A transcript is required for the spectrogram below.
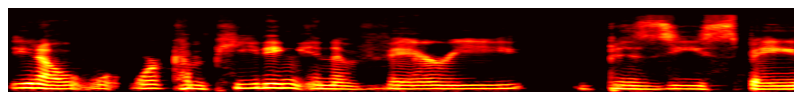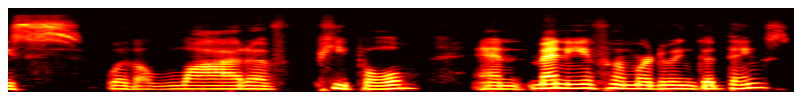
you know, we're competing in a very busy space with a lot of people and many of whom are doing good things.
